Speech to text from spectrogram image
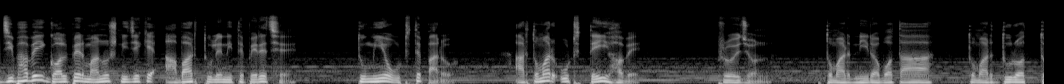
যেভাবেই গল্পের মানুষ নিজেকে আবার তুলে নিতে পেরেছে, তুমিও উঠতে পারো, আর তোমার উঠতেই হবে। প্রয়োজন, তোমার নীরবতা, তোমার দূরত্ব,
